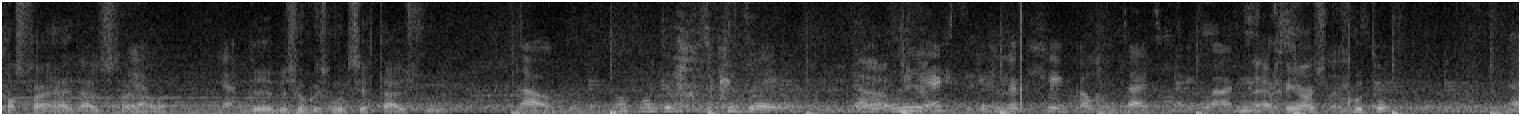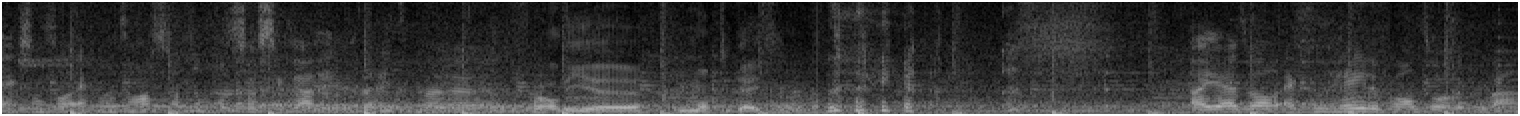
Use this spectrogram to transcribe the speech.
gastvrijheid uitstralen. Ja, ja. De bezoekers moeten zich thuis voelen. Nou, dan vond ik dat ik het deed. We hebben niet echt, gelukkig geen calamiteiten meegemaakt. Nee, Dat ging hartstikke goed toch? Ja, ik stond wel echt met de hartslag van 160 graden in de tijd. Maar eh, Vooral die, eh, die mop die deed het. nou, jij hebt wel echt een hele verantwoordelijke baan.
